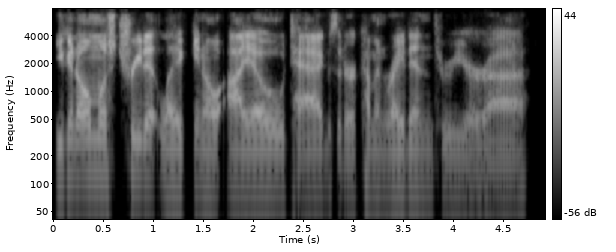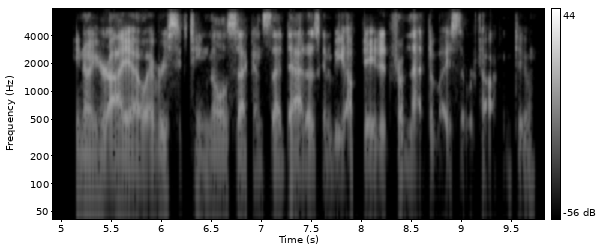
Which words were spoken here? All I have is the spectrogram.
you can almost treat it like, you know, IO tags that are coming right in through your, uh, you know, your IO every 16 milliseconds, that data is going to be updated from that device that we're talking to.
